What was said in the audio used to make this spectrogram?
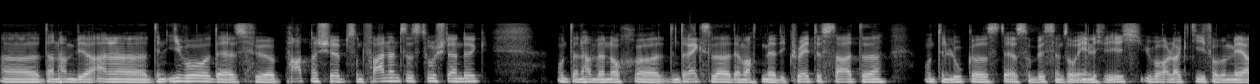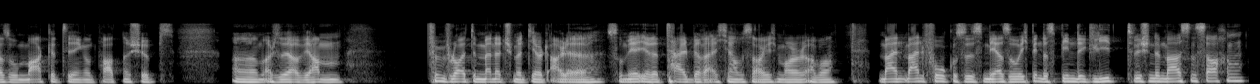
Äh, dann haben wir einen, den Ivo, der ist für Partnerships und Finances zuständig. Und dann haben wir noch äh, den Drexler, der macht mehr die Creative-Seite und den Lukas, der ist so ein bisschen so ähnlich wie ich, überall aktiv, aber mehr so Marketing und Partnerships. Ähm, also ja, wir haben fünf Leute im Management, die halt alle so mehr ihre Teilbereiche haben, sage ich mal. Aber mein, mein Fokus ist mehr so, ich bin das Bindeglied zwischen den meisten Sachen,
